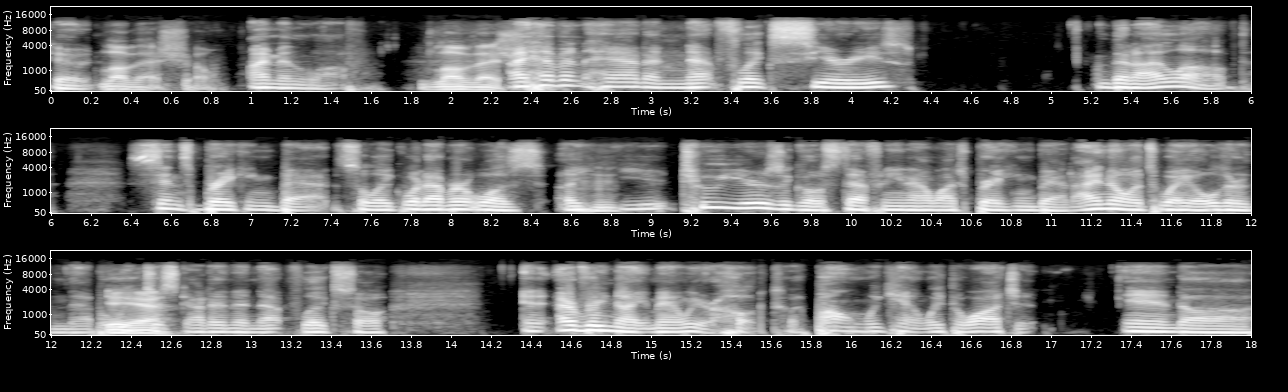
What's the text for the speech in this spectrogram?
Dude, Love that show. I'm in love. Love that show. I haven't had a Netflix series that I loved since Breaking Bad. So like whatever it was, a Mhm. year, two years ago, Stephanie and I watched Breaking Bad. I know it's way older than that, but Yeah, we yeah. just got into Netflix. So and every night, man, we were hooked. Like, boom, we can't wait to watch it. And uh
